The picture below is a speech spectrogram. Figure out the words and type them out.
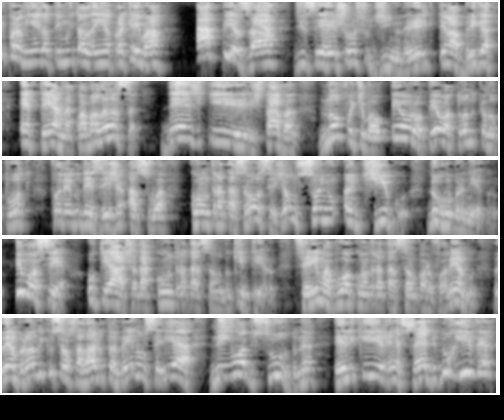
e para mim ainda tem muita lenha para queimar, apesar de ser rechonchudinho, né? Ele que tem uma briga eterna com a balança. Desde que ele estava no futebol europeu, atuando pelo Porto, o Flamengo deseja a sua contratação, ou seja, é um sonho antigo do rubro-negro. E você, o que acha da contratação do Quinteiro? Seria uma boa contratação para o Flamengo? Lembrando que o seu salário também não seria nenhum absurdo, né? Ele que recebe do River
